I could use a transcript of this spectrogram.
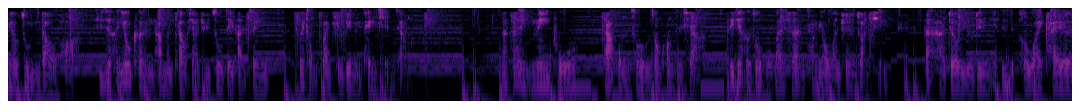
没有注意到的话，其实很有可能他们跳下去做这盘生意，会从赚钱变成赔钱这样。那在那一波大丰收的状况之下，这间合作伙伴虽然他没有完全的转型，但他就有点也是额外开了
